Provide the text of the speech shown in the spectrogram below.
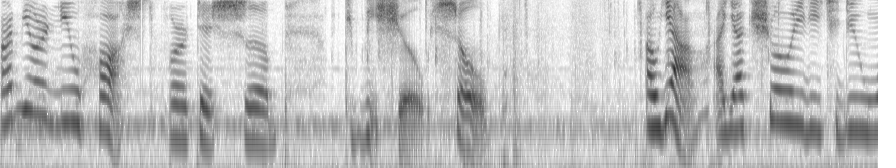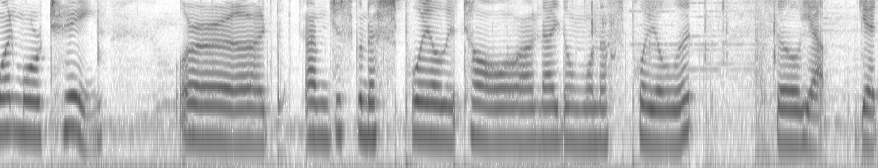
I'm your new host for this um, TV show. So, oh yeah, I actually need to do one more thing, or uh, I'm just gonna spoil it all, and I don't wanna spoil it. So yeah, get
